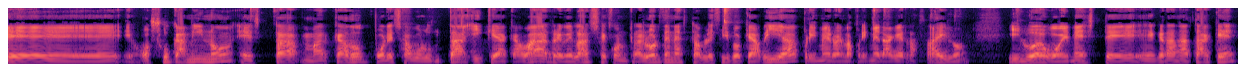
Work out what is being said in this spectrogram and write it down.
eh, o su camino está marcado por esa voluntad y que acaba a rebelarse contra el orden establecido que había, primero en la primera guerra Cylon y luego en este gran ataque,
